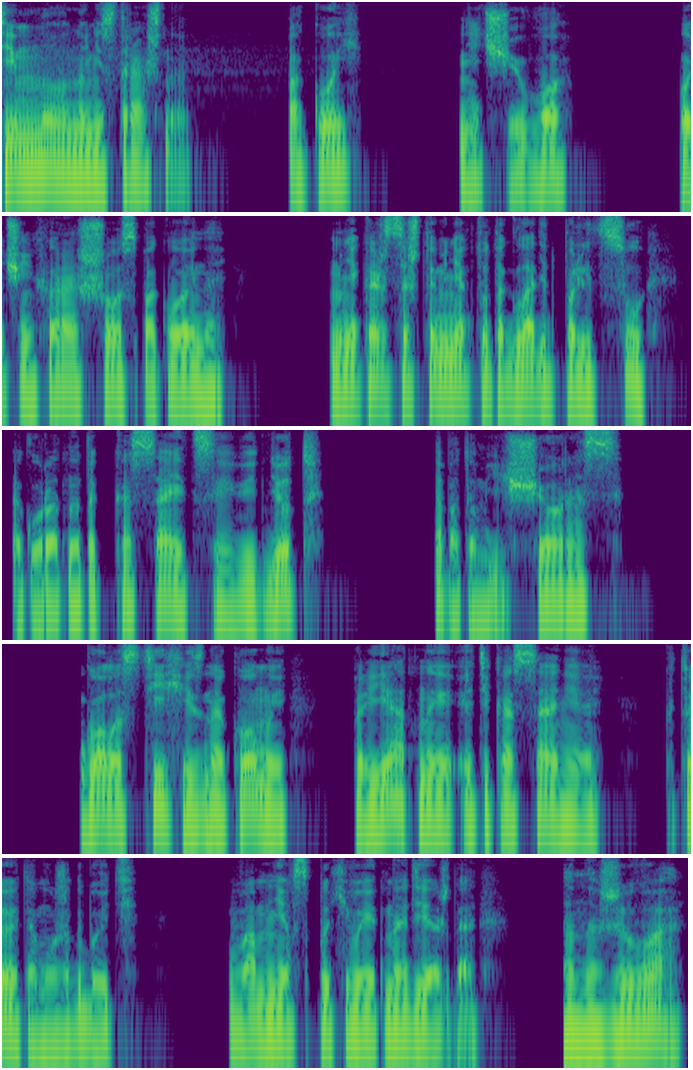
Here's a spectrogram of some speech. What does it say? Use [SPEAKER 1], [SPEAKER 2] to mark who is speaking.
[SPEAKER 1] Темно, но не страшно. Покой. Ничего. Очень хорошо, спокойно. Мне кажется, что меня кто-то гладит по лицу, аккуратно так касается и ведет, а потом еще раз. Голос тихий, знакомый, приятные эти касания. Кто это может быть? Во мне вспыхивает надежда. Она жива.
